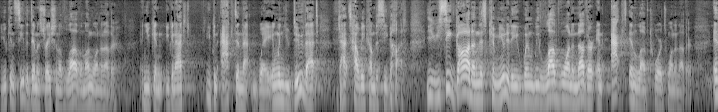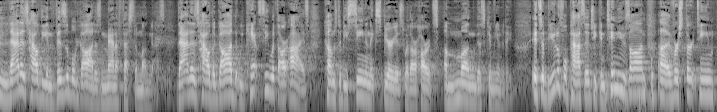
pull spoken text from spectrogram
You can see the demonstration of love among one another, and you can you can act you can act in that way. And when you do that, that's how we come to see God. You, you see God in this community when we love one another and act in love towards one another. And that is how the invisible God is manifest among us. That is how the God that we can't see with our eyes comes to be seen and experienced with our hearts among this community. It's a beautiful passage. He continues on, uh, verse 13.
